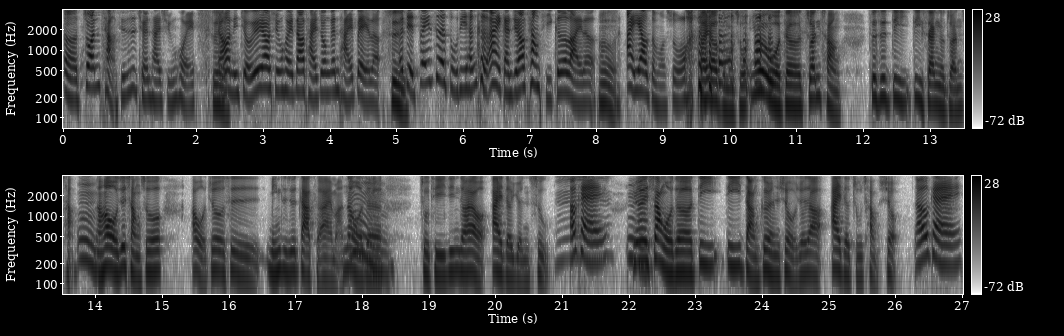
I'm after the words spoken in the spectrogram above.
呃专场其实是全台巡回，然后你九月要巡回到台中跟台北了，是而且这一次的主题很可爱，感觉要唱起歌来了。嗯，爱要怎么说？爱要怎么说？因为我的专场这是第第三个专场，嗯然后我就想说啊，我就是名字就是大可爱嘛，那我的嗯主题一定都要有爱的元素，OK，嗯因为像我的第一第一档个人秀，我就叫《爱的主场秀》，OK，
